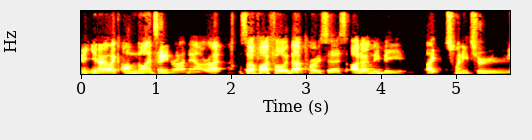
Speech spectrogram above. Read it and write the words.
but you know like i'm 19 right now right? So if i followed that process i'd only be like 22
